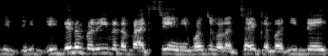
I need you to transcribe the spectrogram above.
he, he, he didn't believe in the vaccine. He wasn't going to take it, but he did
